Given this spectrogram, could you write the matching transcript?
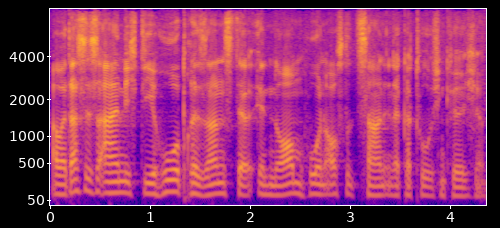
aber das ist eigentlich die hohe Brisanz der enorm hohen Ausgezahlen in der katholischen Kirche.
